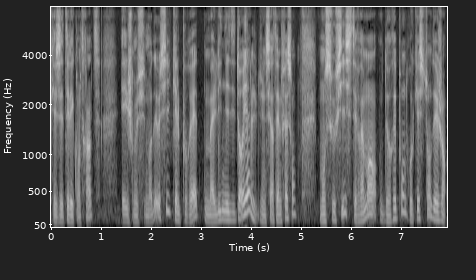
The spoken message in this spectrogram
Quelles étaient les contraintes? Et je me suis demandé aussi quelle pourrait être ma ligne éditoriale, d'une certaine façon. Mon souci, c'était vraiment de répondre aux questions des gens.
